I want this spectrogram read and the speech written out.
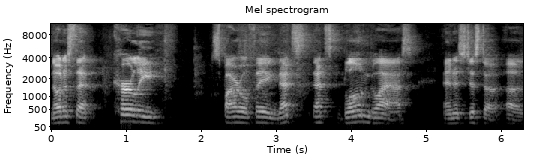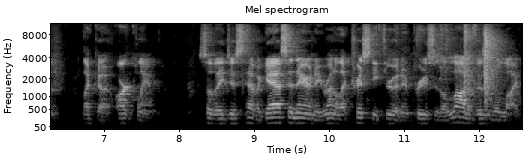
Notice that curly spiral thing, that's, that's blown glass, and it's just a, a like a arc lamp. So they just have a gas in there and they run electricity through it and it produces a lot of visible light.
